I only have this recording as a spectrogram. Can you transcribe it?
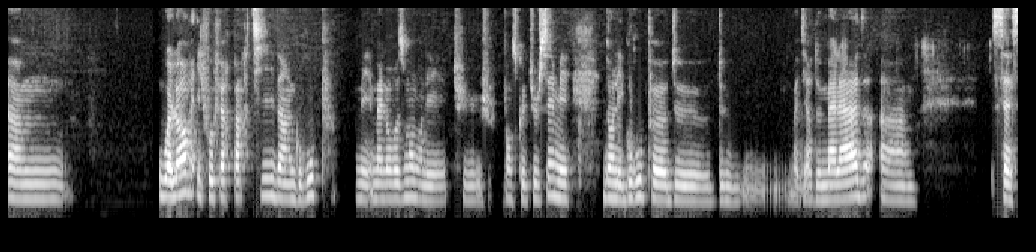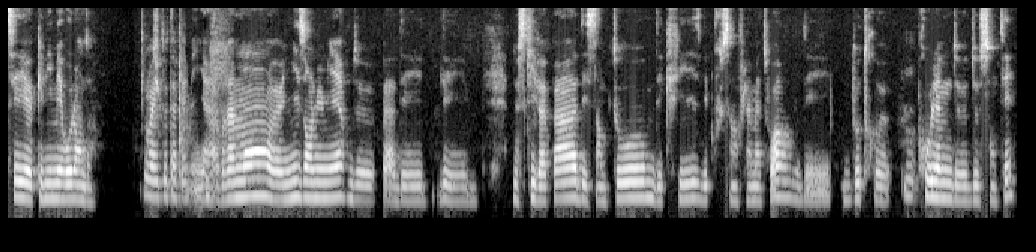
Euh, ou alors, il faut faire partie d'un groupe mais malheureusement, dans les, tu, je pense que tu le sais, mais dans les groupes de, de on va dire, de malades, c'est assez Calimé-Roland. Oui, tout à fait. Il y a vraiment une mise en lumière de, bah, des, des, de ce qui ne va pas, des symptômes, des crises, des poussées inflammatoires, d'autres mmh. problèmes de, de santé.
